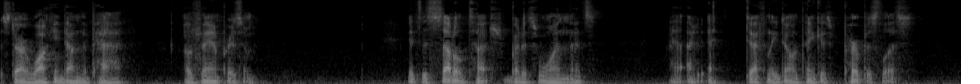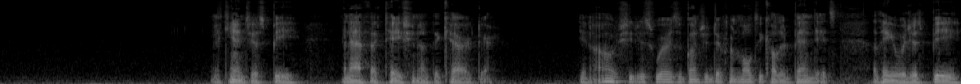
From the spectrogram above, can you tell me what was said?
start walking down the path of vampirism. It's a subtle touch, but it's one that's I, I definitely don't think is purposeless. It can't just be an affectation of the character. You know, oh, she just wears a bunch of different multicolored band-aids. I think it would just be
